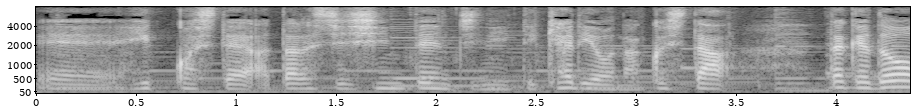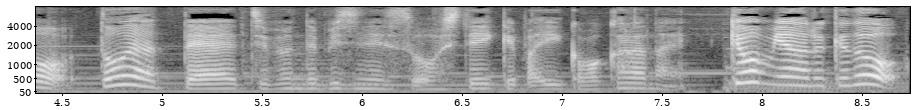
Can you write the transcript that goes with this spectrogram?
えー、引っ越して新しい新天地に行ってキャリアをなくした。だけどどうやって自分でビジネスをしていけばいいかわからない。興味あるけど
